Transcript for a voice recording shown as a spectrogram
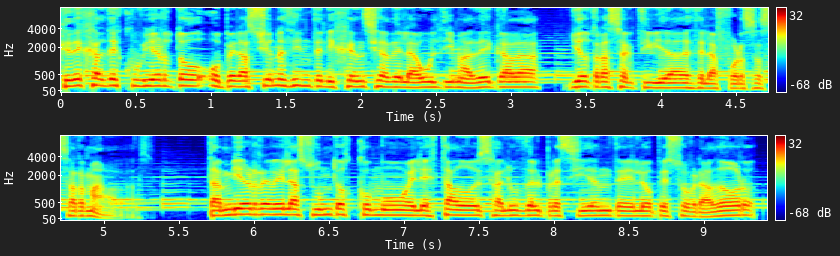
que deja al descubierto operaciones de inteligencia de la última década y otras actividades de las Fuerzas Armadas. También revela asuntos como el estado de salud del presidente López Obrador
